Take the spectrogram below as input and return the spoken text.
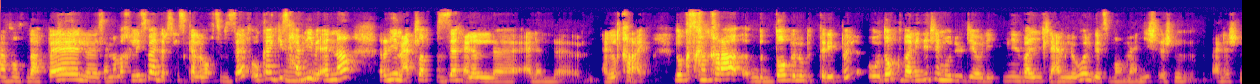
un centre d'appel زعما ما خليت ما درت حيت كان الوقت بزاف. وكان كيسحب لي بأن راني معطلة بزاف على ال على ال على القراية. donc كنت كنقرأ بال double وبال triple و donc فاليديت les modules ديالي. منين فاليديت العام الأول قلت bon ما عنديش علاش علاش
